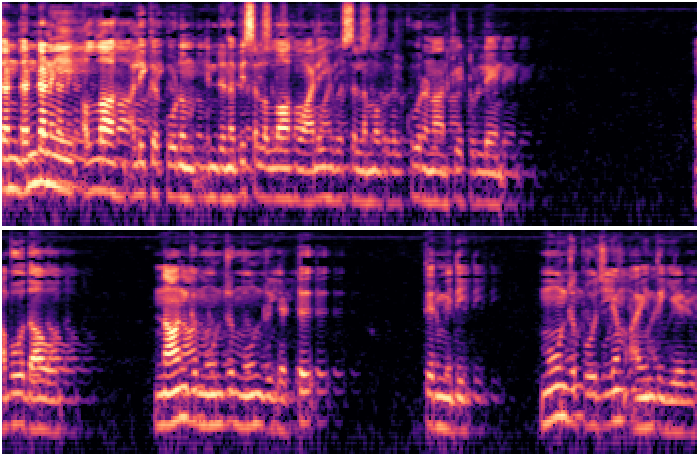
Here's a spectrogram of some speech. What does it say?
தன் தண்டனையை அல்லாஹ் அளிக்கக்கூடும் என்று நபி சொல்லாஹு அலிஹி வசல்லம் அவர்கள் கூற நான் கேட்டுள்ளேன். அபோதாவோ நான்கு மூன்று மூன்று எட்டு திருமிதி மூன்று பூஜ்ஜியம் ஐந்து ஏழு.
